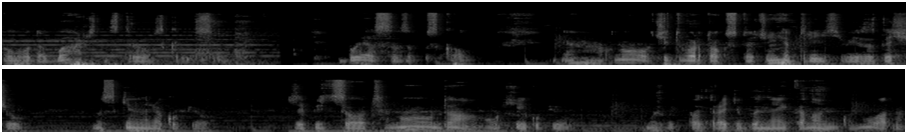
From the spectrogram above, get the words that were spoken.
колода. Башня строил скорее всего. Бс запускал. Ага, ну четверток кстати нет третьего я затащил. Мы скиннера купил за 500 ну да окей купил. Может быть потратил бы на экономику. Ну ладно.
